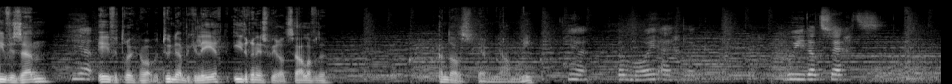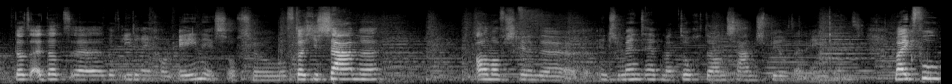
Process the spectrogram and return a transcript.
even zen, even terug naar wat we toen hebben geleerd. Iedereen is weer hetzelfde. En dat is helemaal harmonie. Ja, heel mooi eigenlijk. Hoe je dat zegt. Dat, eh, dat, uh, dat iedereen gewoon één is of zo. Of dat je samen allemaal verschillende instrumenten hebt, maar toch dan samen speelt en één bent. Maar ik voel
